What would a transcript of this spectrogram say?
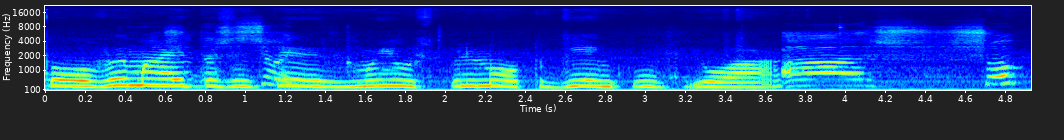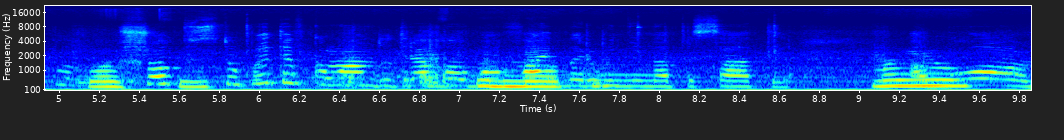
то ви маєте зайти в мою спільноту Game Club UA. А щоб, щоб вступити в команду, треба або. Viber мені написати, Мою або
